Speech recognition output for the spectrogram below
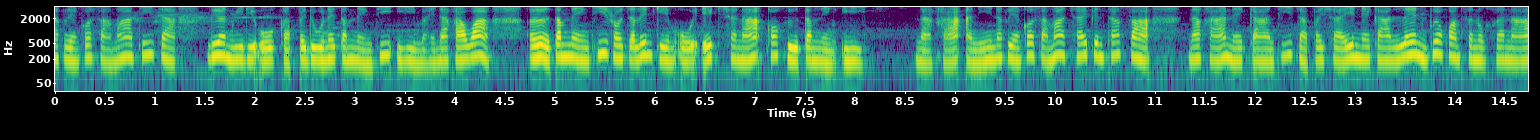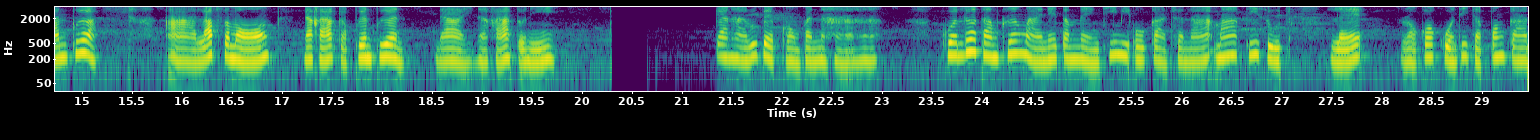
นักเรียนก็สามารถที่จะเลื่อนวิดีโอกลับไปดูในตำแหน่งที่ E ใหมนะคะว่าเออตำแหน่งที่เราจะเล่นเกม OX ชนะก็คือตำแหน่ง E นะคะ อันนี้นักเรียนก็สามารถใช้เป็นทักษะนะคะในการที่จะไปใช้ในการเล่นเพื่อความสนุกสนานเพื่ออรับสมองนะคะกับเพื่อนๆได้นะคะตัวนี้ การหารูปแบบของปัญหา ควรเลือกตามเครื่องหมายในตำแหน่งที่มีโอกาสชนะมากที่สุด และเราก็ควรที่จะป้องกัน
